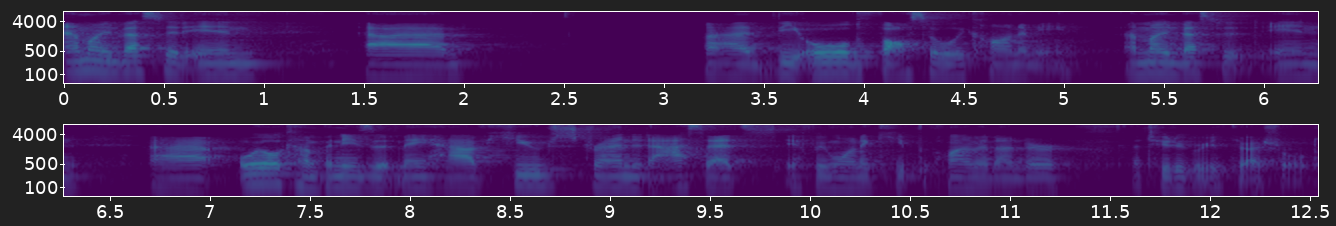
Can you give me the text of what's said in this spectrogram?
Am I invested in uh, uh, the old fossil economy? Am I invested in uh, oil companies that may have huge stranded assets if we want to keep the climate under a two degree threshold?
